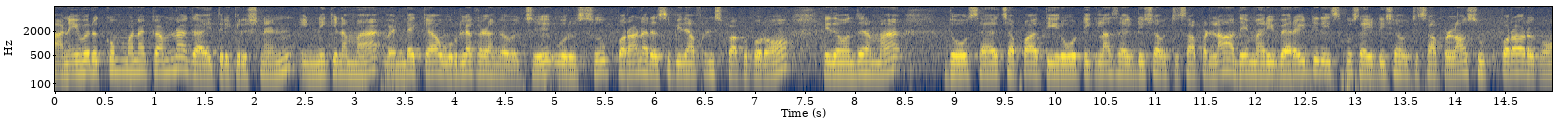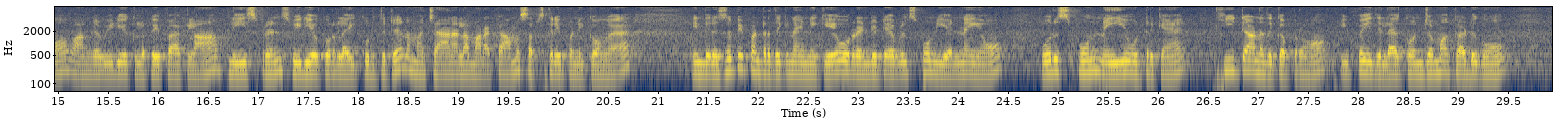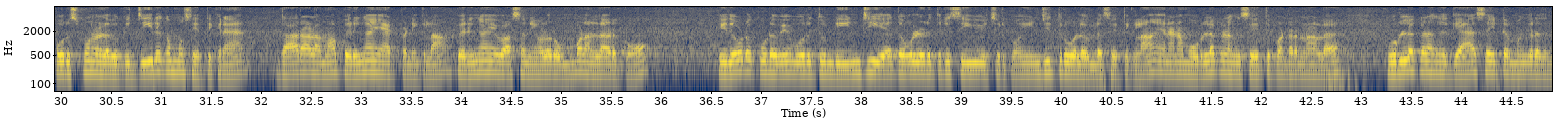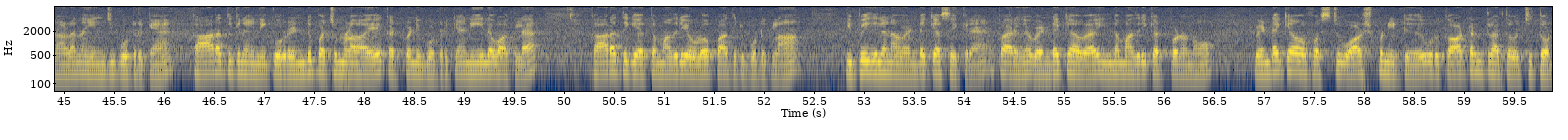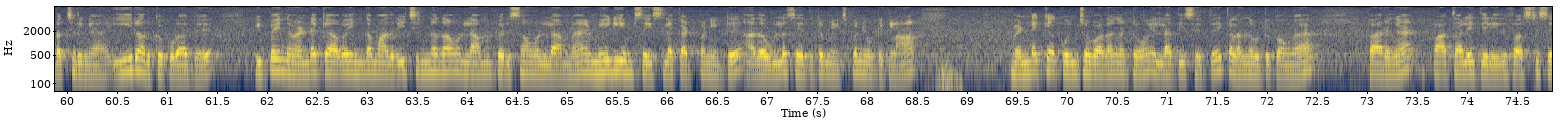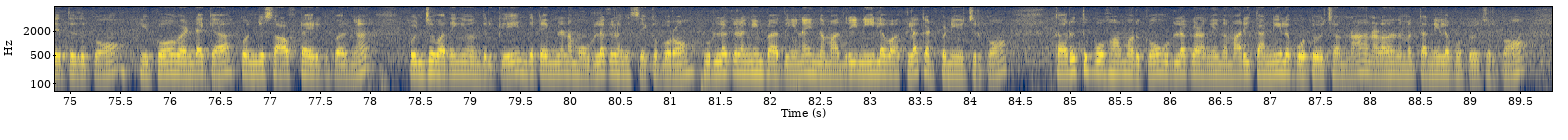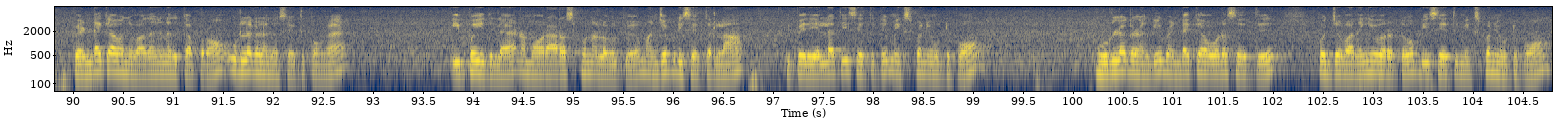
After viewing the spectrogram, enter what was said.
அனைவருக்கும் வணக்கம்னா காயத்ரி கிருஷ்ணன். இன்றைக்கி நம்ம வெண்டைக்காய் உருளைக்கிழங்கை வச்சு ஒரு சூப்பரான ரெசிபி தான் ஃப்ரெண்ட்ஸ் பார்க்க போகிறோம் இதை வந்து நம்ம தோசை சப்பாத்தி ரோட்டிக்கெலாம் சைட் டிஷ்ஷாக வச்சு சாப்பிட்லாம். அதே மாதிரி வெரைட்டி ரைஸ்க்கும் சைட் டிஷ்ஷாக வச்சு சாப்பிட்லாம். சூப்பராக இருக்கும். வாங்க வீடியோக்குள்ளே போய் பார்க்கலாம். ப்ளீஸ் ஃப்ரெண்ட்ஸ் வீடியோக்கு ஒரு லைக் கொடுத்துட்டு நம்ம சேனலை மறக்காமல் சப்ஸ்கிரைப் பண்ணிக்கோங்க. இந்த ரெசிபி பண்ணுறதுக்கு நான் இன்றைக்கி ஒரு ரெண்டு டேபிள் ஸ்பூன் எண்ணெயும் ஒரு ஸ்பூன் நெய்யும் விட்டுருக்கேன். ஹீட் ஆனதுக்கப்புறம் இப்போ இதில் கொஞ்சமாக கடுகும். ஒரு ஸ்பூன் அளவுக்கு ஜீரகமும் சேர்த்துக்கிறேன். தாராளமாக பெருங்காயம் ஆட் பண்ணிக்கலாம். பெருங்காய வாசனையோடு ரொம்ப நல்லாயிருக்கும் இதோட கூடவே ஒரு துண்டு இஞ்சியை தோல் எடுத்துகிட்டு சீவி வச்சுருக்கோம். இஞ்சி துருவலை உள்ள சேர்த்துக்கலாம். ஏன்னா நம்ம உருளைக்கிழங்கு சேர்த்து பண்ணுறதுனால உருளைக்கிழங்கு கேஸ் ஐட்டமுங்கிறதுனால நான் இஞ்சி போட்டிருக்கேன். காரத்துக்கு நான் இன்றைக்கி ஒரு ரெண்டு பச்சை மிளகாயை கட் பண்ணி போட்டிருக்கேன். நீல வாக்கில். காரத்துக்கு ஏற்ற மாதிரி எவ்வளோ பார்த்துட்டு போட்டுக்கலாம். இப்போ இதில் நான் வெண்டைக்காய் சேர்க்குறேன். பாருங்கள் வெண்டைக்காவை இந்த மாதிரி கட் பண்ணணும். வெண்டைக்காவை ஃபஸ்ட்டு வாஷ் பண்ணிவிட்டு ஒரு காட்டன் கிளாத்தை வச்சு தொடச்சிருங்க. ஈரம் இருக்கக்கூடாது. இப்போ இந்த வெண்டைக்காவை இந்த மாதிரி சின்னதாகவும் இல்லாமல் பெருசாகவும் இல்லாமல் மீடியம் சைஸில் கட் பண்ணிவிட்டு அதை உள்ளே சேர்த்துட்டு மிக்ஸ் பண்ணி விட்டுக்கலாம். வெண்டைக்காய் கொஞ்சம் வதங்கட்டும். எல்லாத்தையும் சேர்த்து கலந்து விட்டுக்கோங்க. பாருங்கள் பார்த்தாலே தெரியுது. ஃபஸ்ட்டு சேர்த்ததுக்கும் இப்போது வெண்டைக்காய் கொஞ்சம் சாஃப்டாக இருக்குது பாருங்கள் கொஞ்சம் வதங்கி வந்திருக்கு. இந்த டைமில் நம்ம உருளைக்கிழங்கு சேர்க்க போகிறோம் உருளைக்கிழங்கையும் பார்த்தீங்கன்னா இந்த மாதிரி நீல வாக்கில் கட் பண்ணி வச்சுருக்கோம். கருத்து போகாமல் இருக்கும் உருளைக்கிழங்கு. இந்த மாதிரி தண்ணியில் போட்டு வச்சோம்னா அதனால தான் இந்த மாதிரி தண்ணியில் போட்டு வச்சுருக்கோம். வெண்டைக்காய் கொஞ்சம் வதங்கினதுக்கப்புறம் உருளைக்கிழங்கு சேர்த்துக்கோங்க. இப்போ இதில் நம்ம ஒரு அரை ஸ்பூன் அளவுக்கு மஞ்சப்பொடி சேர்த்துடலாம். இப்போ இது எல்லாத்தையும் சேர்த்துட்டு மிக்ஸ் பண்ணி விட்டுப்போம். உருளைக்கிழங்கு வெண்டைக்காயோடு சேர்த்து கொஞ்சம் வதங்கி வரட்டும். அப்படி சேர்த்து மிக்ஸ் பண்ணி விட்டுப்போம்.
